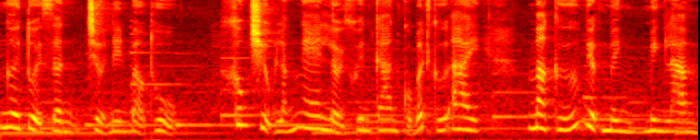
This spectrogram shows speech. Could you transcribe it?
người tuổi dần trở nên bảo thủ, không chịu lắng nghe lời khuyên can của bất cứ ai, mà cứ việc mình mình làm,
